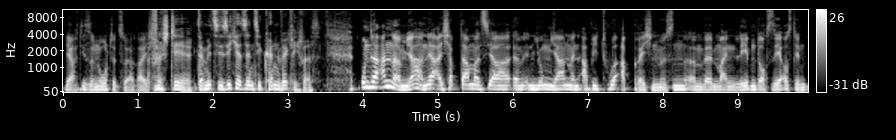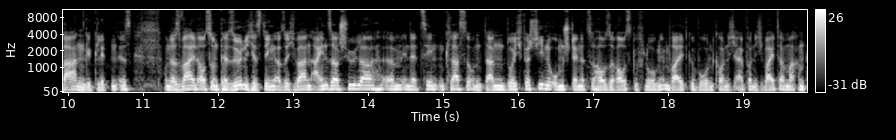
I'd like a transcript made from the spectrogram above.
ja diese Note zu erreichen. Verstehe. Damit Sie sicher sind, Sie können wirklich was. Unter anderem, ja. ja ich habe damals ja ähm, in jungen Jahren mein Abitur abbrechen müssen, ähm, weil mein Leben doch sehr aus den Bahnen geglitten ist. Und das war halt auch so ein persönliches Ding. Also ich war ein Einserschüler ähm, in der 10. Klasse und dann durch verschiedene Umstände zu Hause rausgeflogen, im Wald gewohnt, konnte ich einfach nicht weitermachen,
